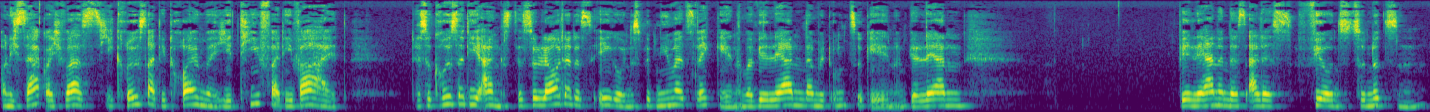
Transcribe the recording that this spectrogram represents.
Und ich sag euch was, je größer die Träume, je tiefer die Wahrheit, desto größer die Angst, desto lauter das Ego und es wird niemals weggehen. Aber wir lernen damit umzugehen und wir lernen, wir lernen das alles für uns zu nutzen.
